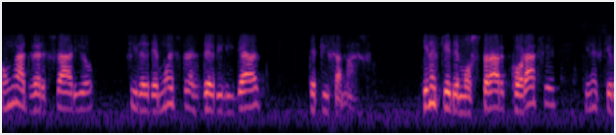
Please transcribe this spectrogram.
un adversario, si le demuestras debilidad, te pisa más. Tienes que demostrar coraje, tienes que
